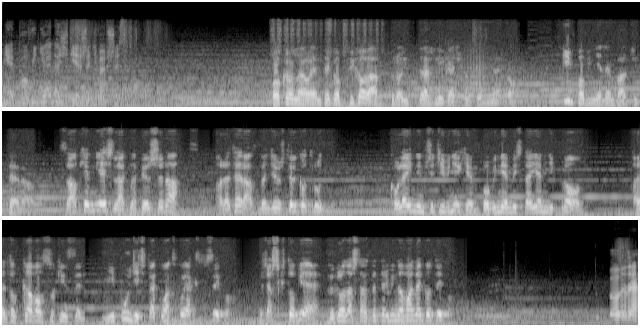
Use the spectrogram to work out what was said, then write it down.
Nie powinieneś wierzyć we wszystko. Pokonałem tego psychola w zbroi strażnika świątynnego. Z kim powinienem walczyć teraz? Całkiem nieźle jak na pierwszy raz, ale teraz będzie już tylko trudniej. Kolejnym przeciwnikiem powinien być najemnik Bron, ale to kawał syn. Nie pójdzie ci tak łatwo jak z psycho. Chociaż kto wie, wyglądasz na zdeterminowanego typa. Kurde.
